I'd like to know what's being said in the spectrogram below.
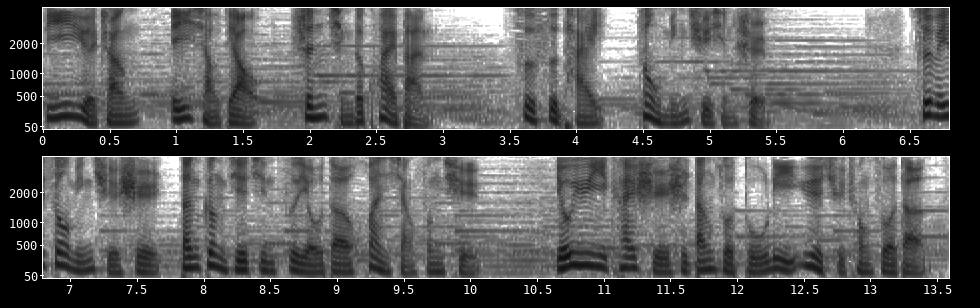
第一乐章 A 小调深情的快板，四四拍奏鸣曲形式，虽为奏鸣曲式，但更接近自由的幻想风曲。由于一开始是当做独立乐曲创作的。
